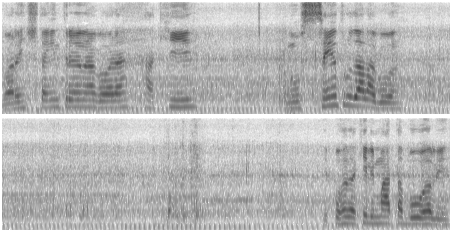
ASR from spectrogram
Agora a gente está entrando agora aqui no centro da lagoa. Depois daquele mata-burro ali.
